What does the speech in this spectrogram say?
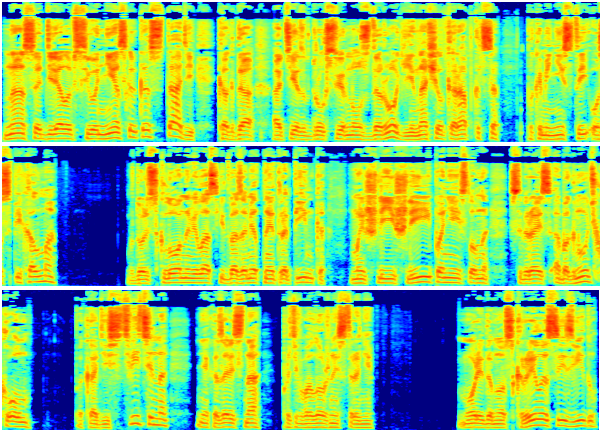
нас отделяло всего несколько стадий, когда отец вдруг свернул с дороги и начал карабкаться по каменистой осыпи холма. Вдоль склона велась едва заметная тропинка, мы шли и шли по ней, словно собираясь обогнуть холм, пока действительно не оказались на противоположной стороне. Море давно скрылось из виду,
